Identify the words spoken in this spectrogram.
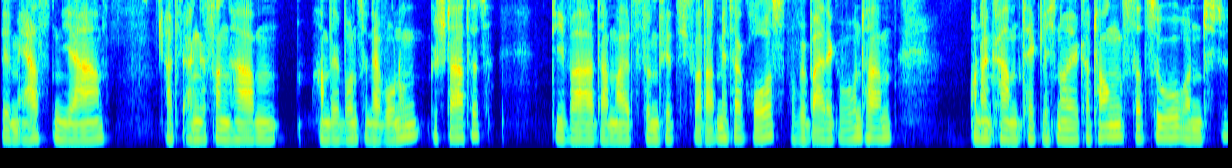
Im ersten Jahr, als wir angefangen haben, haben wir bei uns in der Wohnung gestartet, Die war damals 45 Quadratmeter groß, wo wir beide gewohnt haben. Und dann kamen täglich neue Kartons dazu und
